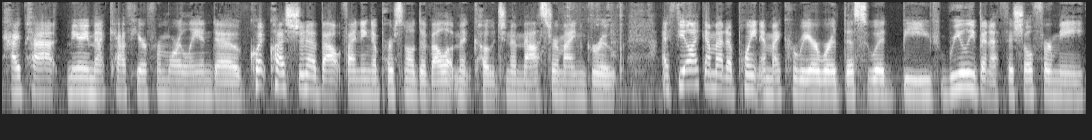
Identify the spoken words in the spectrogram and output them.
Hi, Pat. Mary Metcalf here from Orlando. Quick question about finding a personal development coach in a mastermind group. I feel like I'm at a point in my career where this would be really beneficial for me.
